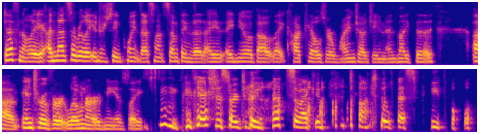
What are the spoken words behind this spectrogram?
Definitely. And that's a really interesting point. That's not something that i, I knew about like cocktails or wine judging and like the um, introvert loner of me is like, hmm, maybe I should start doing that so I can talk to less people.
